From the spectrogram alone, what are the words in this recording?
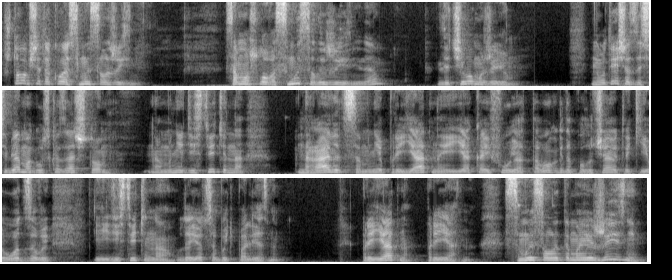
Что вообще такое смысл жизни? Само слово смысл и жизни, да? Для чего мы живем? Ну вот я сейчас за себя могу сказать, что э, мне действительно нравится, мне приятно, и я кайфую от того, когда получаю такие отзывы, и действительно удается быть полезным. Приятно? Приятно. Смысл это моей жизни?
